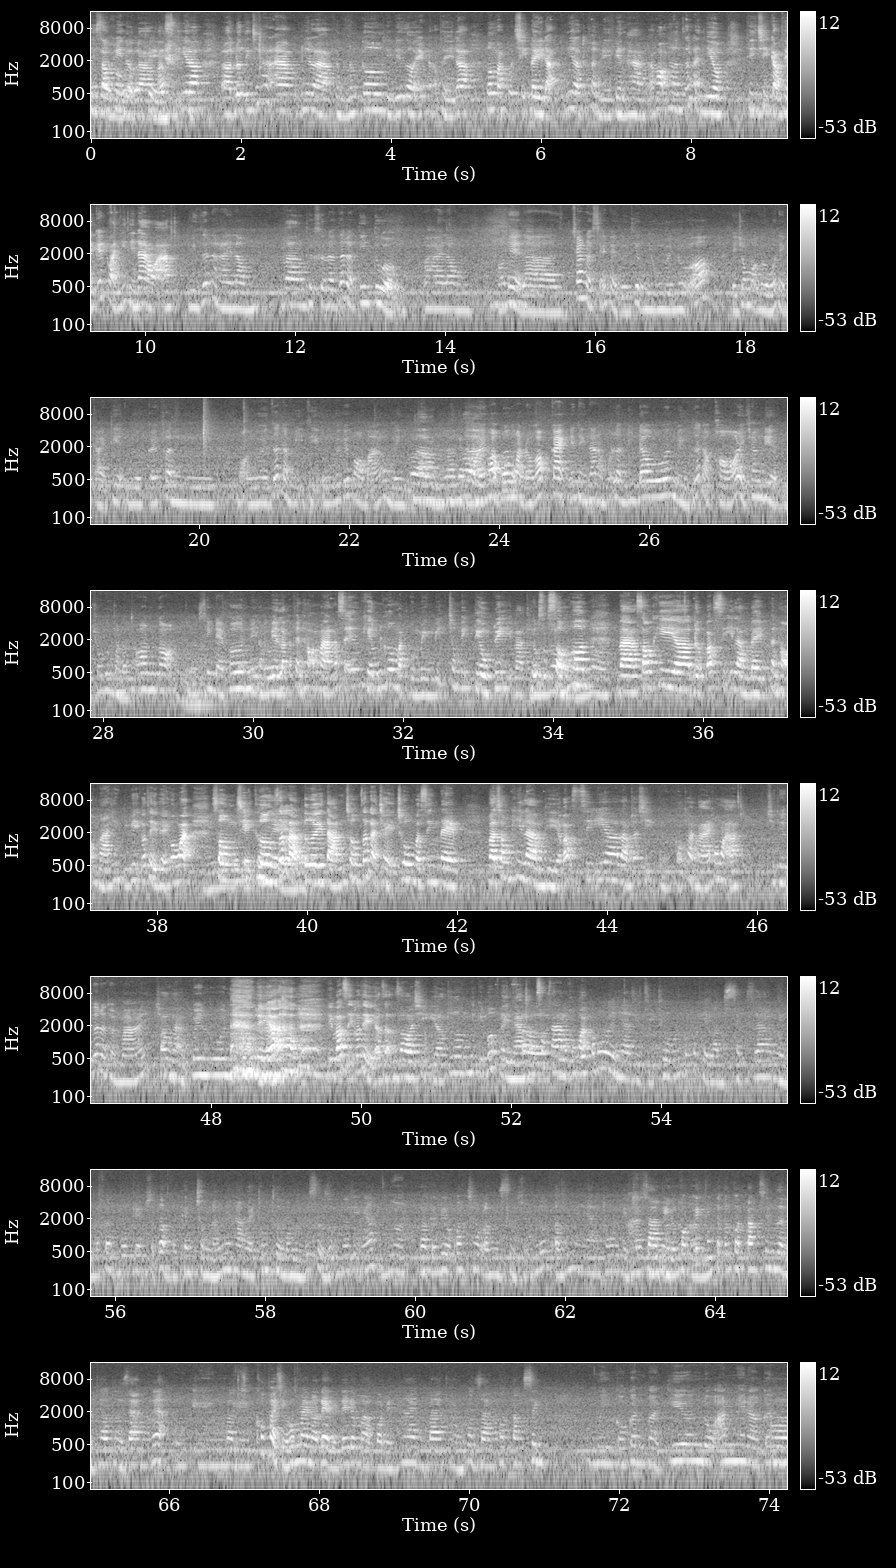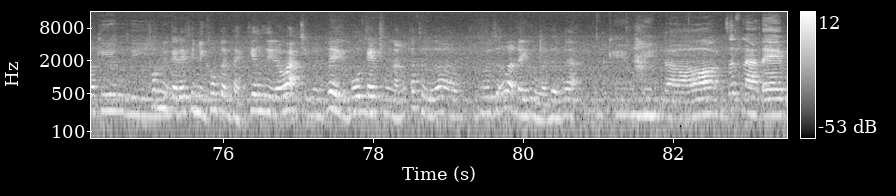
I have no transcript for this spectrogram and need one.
thì sau khi được à, thể- bác sĩ à, đưa tinh chất HA cũng như là phần nâng cơ thì bây giờ em đã thấy là gương mặt của chị đầy đặn cũng như là cái phần về viền hàm đã gọn hơn rất là nhiều thì chị cảm thấy kết quả như thế nào ạ? Mình rất là hài lòng Vâng. Thực sự là rất là tin tưởng và hài lòng Có thể là chắc là sẽ phải giới thiệu nhiều người nữa Để cho mọi người có thể cải thiện được cái phần mọi người rất là bị dị ứng với cái gò má của Vâng, vâng, vâng. hoặc gương mặt nó góc cạnh nên thành ra là mỗi lần đi đâu ấy, mình rất là khó để trang điểm cho gương mặt nó thon gọn, nó xinh đẹp hơn ấy. Đặc biệt là cái phần hõm má nó sẽ khiến gương mặt của mình bị trông bị tiều tụy và thiếu sức Đúng sống rồi, hơn đúng rồi. và sau khi à, được bác sĩ làm đầy phần hõm má thì quý vị có thể thấy không ạ Trông chị Thương rất là tươi tắn, trông rất là trẻ trung và xinh đẹp và trong khi làm thì bác sĩ à, làm cho chị có thoải mái không ạ? Chị thấy rất là thoải mái, chị Vâng quên luôn. Thế ạ. Thì bác sĩ có thể dặn dò chị à, Thương những cái bước về nhà chăm sóc da không ạ? Các bước về nhà thì chị thường vẫn có thể làm sạch da mình nó cần bôi kem dưỡng ẩm và kem chống nắng như hàng ngày thông thường mà mình cứ sử dụng thôi chị nhé và cái điều quan trọng là mình sử dụng nước ấm nhẹ nhàng thôi để cho À, da sử mình nó còn kích thích và vẫn còn tăng sinh dần theo thời gian nữa đấy ạ. Và ok. không phải chỉ hôm nay nó đẹp đến đây đâu mà còn đến 2 đến 3 tháng còn da nó còn tăng sinh Mình có cần phải kiêng đồ ăn hay là cần Ờ, kiêng gì? không những cái đấy thì mình không cần phải kiêng gì đâu ạ chị vẫn về bôi kem chống nắng các thứ nuôi dưỡng là đầy đủ là được thôi ạ Ok, ok. Đó, rất là đẹp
